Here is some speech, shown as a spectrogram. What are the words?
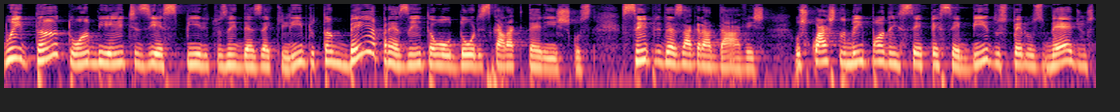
No entanto, ambientes e espíritos em desequilíbrio também apresentam odores característicos, sempre desagradáveis, os quais também podem ser percebidos pelos médiums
